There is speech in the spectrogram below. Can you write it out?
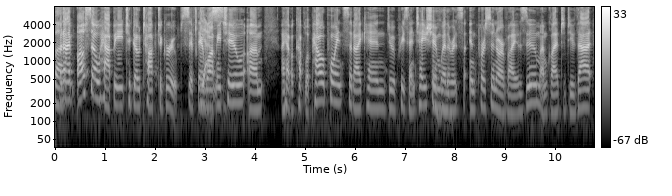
But- but I'm also happy to go talk to groups if they want me to. Um, I have a couple of powerpoints that I can do a presentation, Mm-hmm. whether it's in person or via Zoom. I'm glad to do that.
